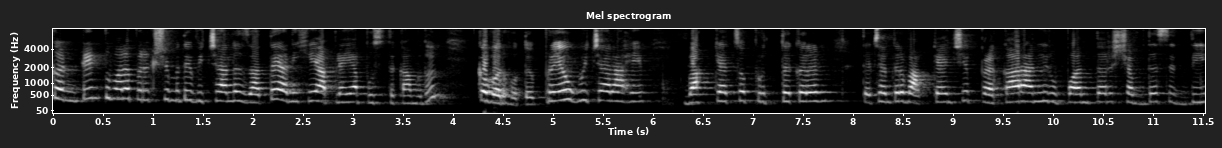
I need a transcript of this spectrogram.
कंटेंट तुम्हाला परीक्षेमध्ये विचारलं जातं आहे आणि हे आपल्या या पुस्तकामधून कवर होतं प्रयोग विचार आहे वाक्याचं पृथ्थकरण त्याच्यानंतर वाक्यांचे प्रकार आणि रूपांतर शब्दसिद्धी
